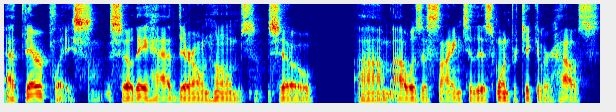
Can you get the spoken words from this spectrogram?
at their place. So they had their own homes. So um, I was assigned to this one particular house,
